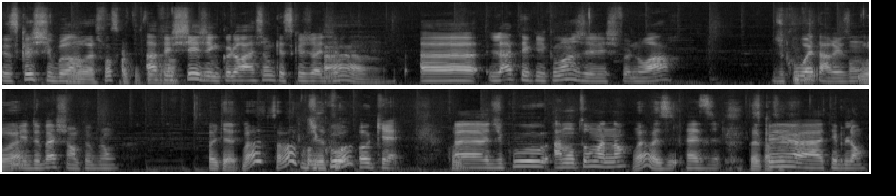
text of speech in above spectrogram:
Est-ce que je suis brun Ouais, je pense que t'es Ah, brun. fait chier, j'ai une coloration. Qu'est-ce que je dois dire Ah. Euh, Là, techniquement, j'ai les cheveux noirs. Du coup, ouais, t'as raison. Ouais. Mais de base, je suis un peu blond. Ok, bah ça va, premier Du coup, point. ok. Euh, du coup, à mon tour maintenant Ouais, vas-y. Vas-y. Est-ce que euh, t'es blanc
